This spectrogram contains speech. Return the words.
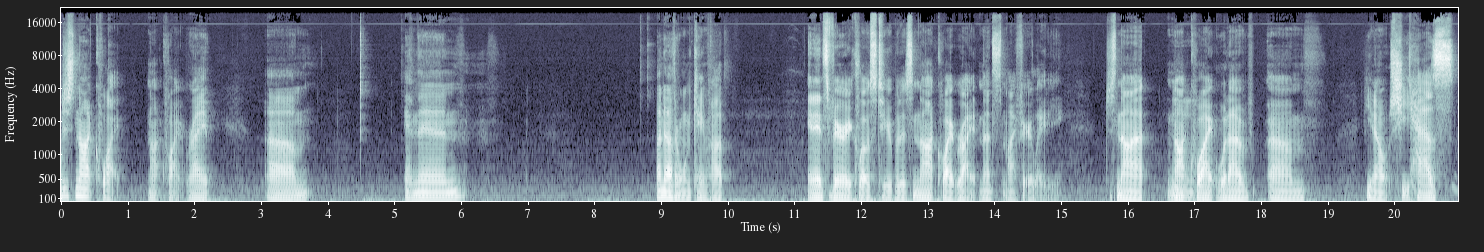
just not quite, not quite right. Um, and then another one came up, and it's very close too, but it's not quite right, and that's My Fair Lady. just not not quite what I've um you know, she has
